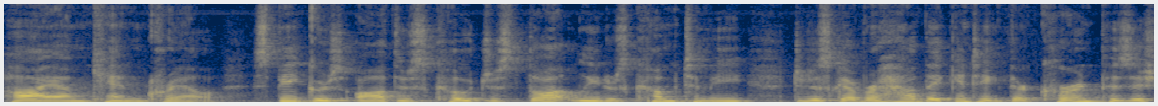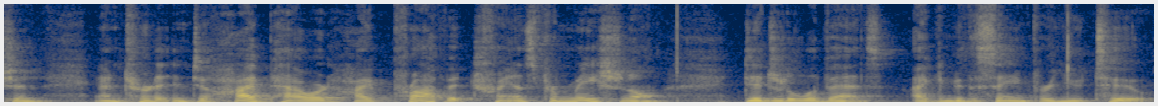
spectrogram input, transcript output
Hi, I'm Ken Krell. Speakers, authors, coaches, thought leaders come to me to discover how they can take their current position and turn it into high powered, high profit, transformational digital events. I can do the same for you too.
